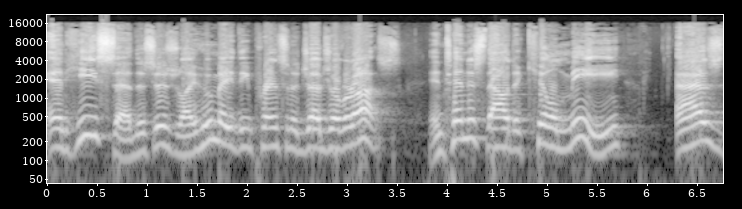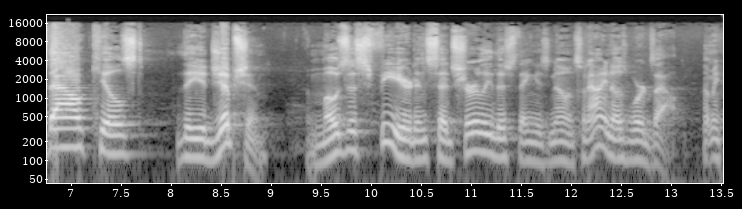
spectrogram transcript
And he said, This Israelite, Who made thee prince and a judge over us? Intendest thou to kill me as thou killest the Egyptian? Moses feared and said, Surely this thing is known. So now he knows words out. I mean,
